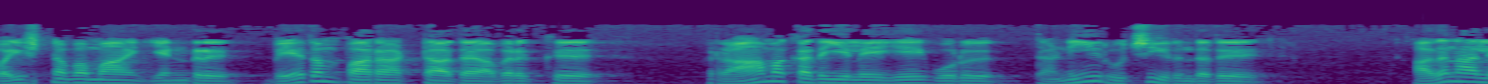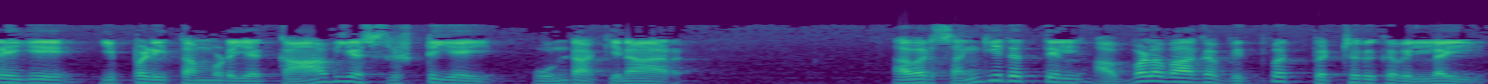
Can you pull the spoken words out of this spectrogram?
வைஷ்ணவமா என்று வேதம் பாராட்டாத அவருக்கு ராமகதையிலேயே ஒரு தனி ருச்சி இருந்தது. அதனாலேயே இப்படி தம்முடைய காவிய சிருஷ்டியை உண்டாக்கினார். அவர் சங்கீதத்தில் அவ்வளவாக வித்வத் பெற்றிருக்கவில்லை.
